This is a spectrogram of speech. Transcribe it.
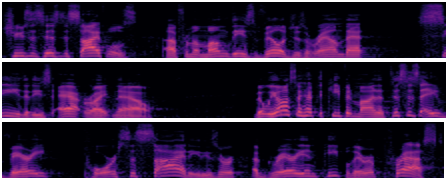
chooses his disciples uh, from among these villages around that sea that he's at right now. But we also have to keep in mind that this is a very poor society. These are agrarian people, they're oppressed.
